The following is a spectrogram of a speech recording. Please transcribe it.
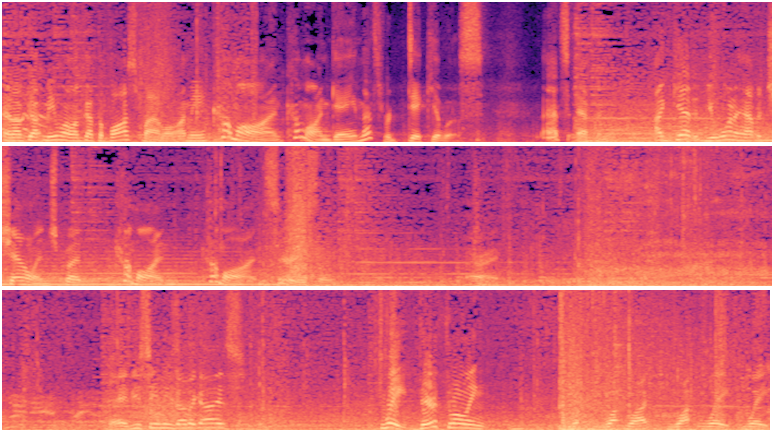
and I've got meanwhile I've got the boss battle. I mean, come on, come on, game. That's ridiculous. That's effing. I get it. You want to have a challenge, but come on, come on, seriously. All right. Hey, have you seen these other guys? Wait, they're throwing. What? What? What? Wait, wait,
